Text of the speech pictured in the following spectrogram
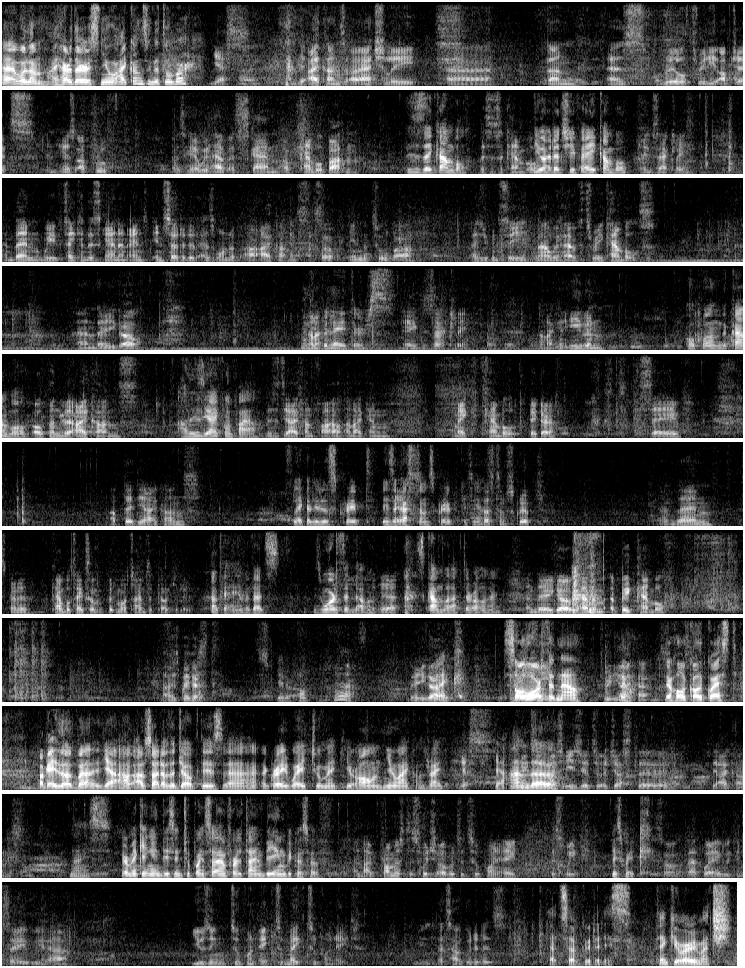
Uh, Willem, I heard there's new icons in the toolbar. Yes, and the icons are actually uh, done as real 3D objects, and here's our proof. Because here we have a scan of Campbell Barton. This is a Campbell. This is a Campbell. You added Chief A Campbell. Exactly. And then we've taken the scan and in inserted it as one of our icons. So in the toolbar, as you can see, now we have three Campbells. And there you go. Manipulators. Exactly. And I can even Open the Campbell. open the icons. Oh, this is the icon file. This is the icon file and I can make Campbell bigger. Save. Update the icons. It's like a little script. This is a custom script. It's a custom script. And then it's gonna Campbell takes a bit more time to calculate. Okay, but that's it's worth it though. Yeah. It's Campbell after all, right? And there you go. We have him a big Campbell. Now he's bigger. It's beautiful. Yeah. There you go. Like it's all worth it now. 3D the- icons. The whole code quest. Okay, so, but yeah, outside of the joke, this is uh, a great way to make your own new icons, right? Yes. Yeah, and, Makes uh, it much easier to adjust the the icons. Nice. You're making it this in 2.7 for the time being because of And I promised to switch over to 2.8 this week. this week. So that way we can say we are using 2.8 to make 2.8. That's how good it is. That's how good it is. Thank you very much.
